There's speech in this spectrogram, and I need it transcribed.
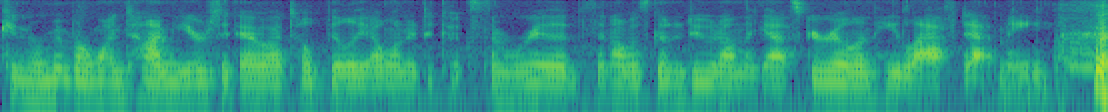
can remember one time years ago, I told Billy I wanted to cook some ribs and I was going to do it on the gas grill, and he laughed at me.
